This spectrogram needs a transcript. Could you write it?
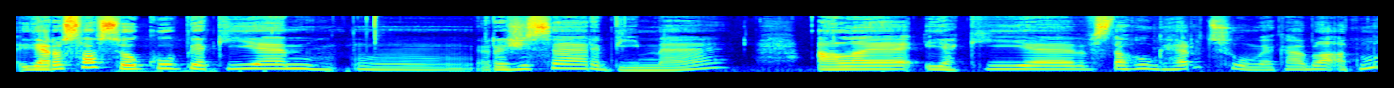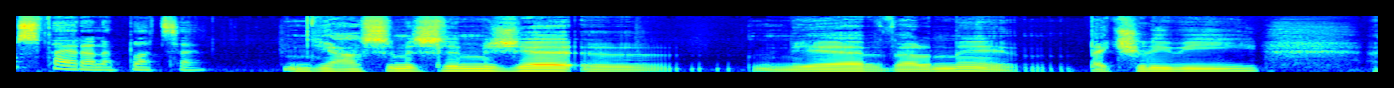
Jaroslav Soukup, jaký je mm, režisér, víme, ale jaký je vztahu k hercům, jaká byla atmosféra na place? Já si myslím, že eh, je velmi pečlivý, eh,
